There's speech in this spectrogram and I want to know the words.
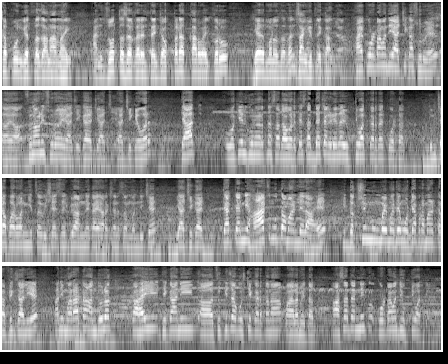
खपवून घेतलं जाणार नाही. आणि जो तसं करेल त्यांच्यावर कडक कारवाई करू हे मनोजदादांनी सांगितले काल. हायकोर्टामध्ये याचिका सुरू आहे सुनावणी सुरू आहे याचिका याची- याचिकेवर. त्यात वकील गुणरत्न सदावर ते सध्याच्या घडीला युक्तिवाद करतायत कोर्टात. तुमच्या परवानगीचा विषय असेल किंवा अन्य काही आरक्षणासंबंधीचे याचिका आहेत. त्यात त्यांनी हाच मुद्दा मांडलेला आहे की दक्षिण मुंबईमध्ये मोठ्या प्रमाणात ट्रॅफिक झाली आहे आणि मराठा आंदोलक काही ठिकाणी चुकीच्या गोष्टी करताना पाहायला मिळतात. असा त्यांनी कोर्टामध्ये युक्तिवाद केला.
